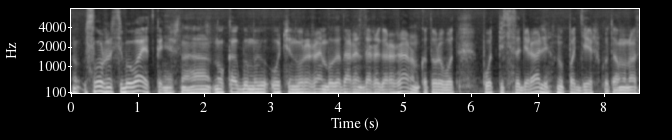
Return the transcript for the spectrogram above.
Ну, сложности бывают, конечно, а, но как бы мы очень выражаем благодарность даже горожанам, которые вот подписи собирали, ну, поддержку. Там у нас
